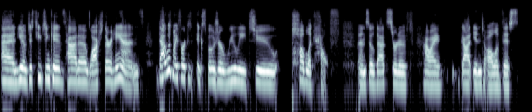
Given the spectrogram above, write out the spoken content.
And you know just teaching kids how to wash their hands. That was my first exposure really to public health. And so that's sort of how i got into all of this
